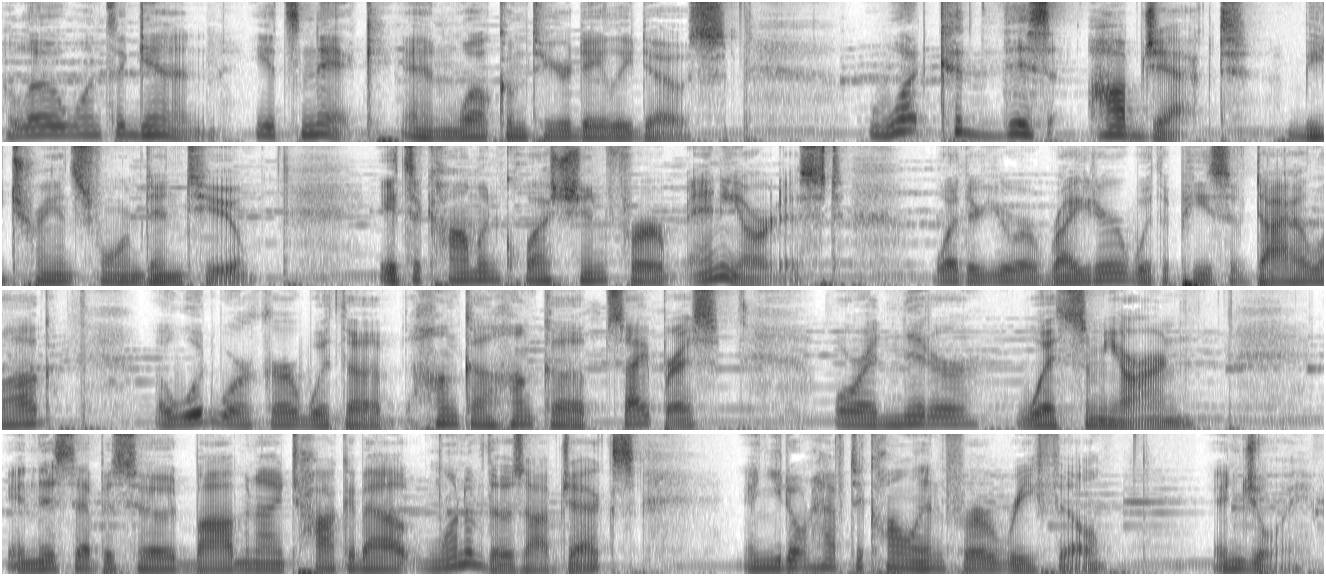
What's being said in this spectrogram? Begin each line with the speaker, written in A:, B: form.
A: Hello, once again. It's Nick, and welcome to your daily dose. What could this object be transformed into? It's a common question for any artist, whether you're a writer with a piece of dialogue, a woodworker with a hunka hunka cypress, or a knitter with some yarn. In this episode, Bob and I talk about one of those objects, and you don't have to call in for a refill. Enjoy.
